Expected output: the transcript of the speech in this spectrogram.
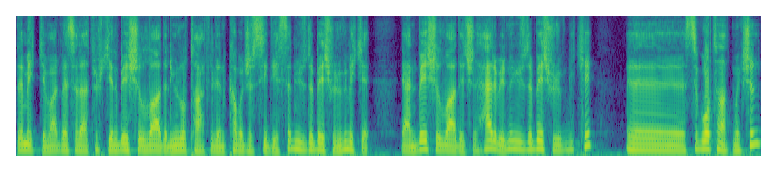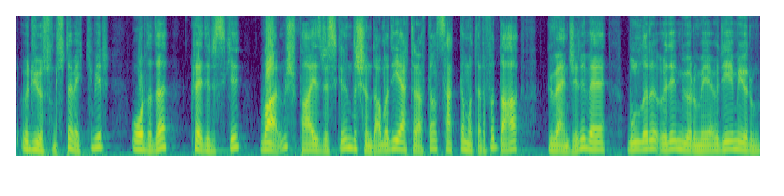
Demek ki var. Mesela Türkiye'nin 5 yıl vadeli euro tahvillerinin kabaca CDS'leri %5,2. Yani 5 yıl vade için her birine %5,2 e, sigorta atmak için ödüyorsunuz. Demek ki bir orada da kredi riski varmış faiz riskinin dışında. Ama diğer taraftan saklama tarafı daha güvenceli ve bunları ödemiyorum veya ödeyemiyorum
